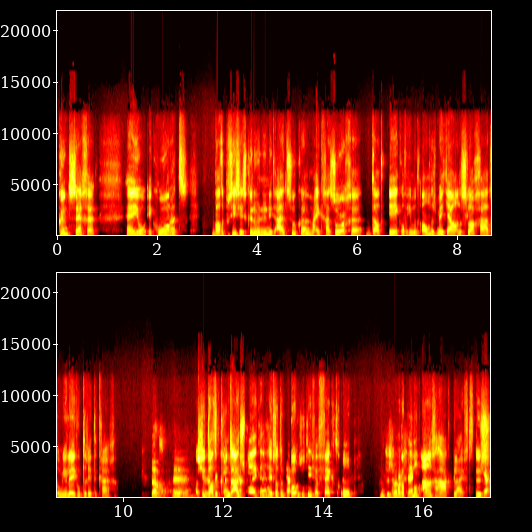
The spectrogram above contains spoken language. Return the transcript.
kunt zeggen, hé hey joh, ik hoor het. Wat het precies is, kunnen we nu niet uitzoeken, maar ik ga zorgen dat ik of iemand anders met jou aan de slag gaat om je leven op de rit te krijgen. Dat, uh, Als je dat kunt uitspreken, heeft dat een positief effect op maar dat iemand aangehaakt blijft. Dus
